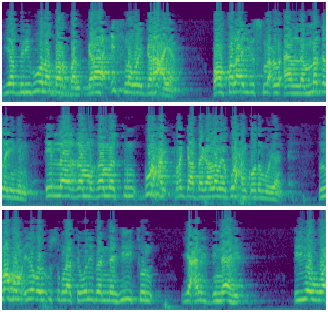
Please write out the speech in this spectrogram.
yadribuuna darban garaacisna way garaacayaan. oo falaa yusmacu aan la maqlaynin ilaa hamhamatun gurxan raggaa dagaalamaya gurxankooda mooyaane. lahum iyagooy u sugnaatay weliba nahiitun yacni dinaahi. iyo wa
